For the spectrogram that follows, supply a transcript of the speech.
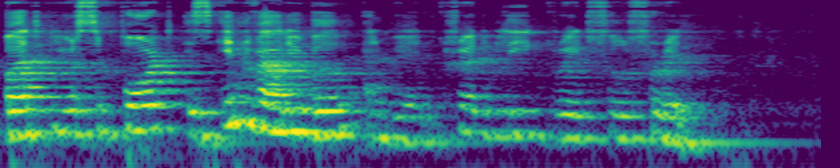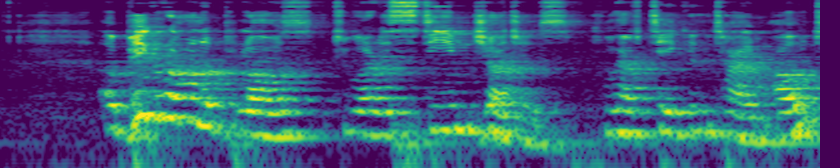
but your support is invaluable and we are incredibly grateful for it. A big round of applause to our esteemed judges who have taken time out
